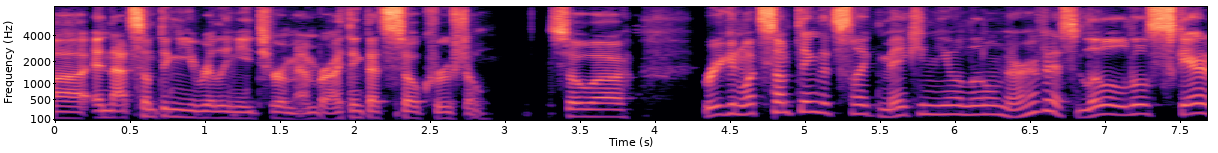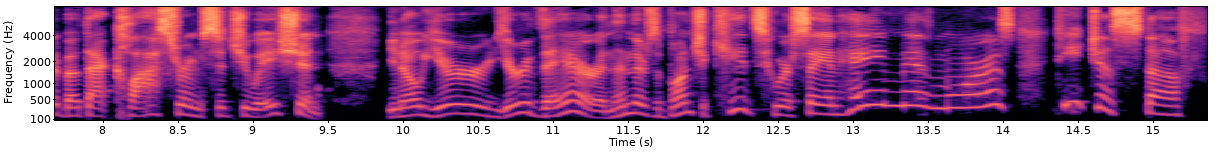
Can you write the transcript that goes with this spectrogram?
uh, and that's something you really need to remember. I think that's so crucial. So uh reagan what's something that's like making you a little nervous a little a little scared about that classroom situation? You know you're you're there and then there's a bunch of kids who are saying hey ms morris teach us stuff.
